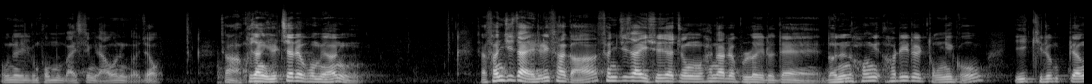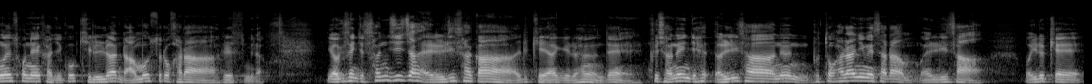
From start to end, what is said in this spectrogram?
오늘 읽은 본문 말씀이 나오는 거죠. 자, 9장 1절에 보면 자, 선지자 엘리사가 선지자의 제자 중 하나를 불러 이르되 너는 허- 허리를 동이고 이 기름병을 손에 가지고 길라 라모스로 가라 그랬습니다. 여기서 이제 선지자 엘리사가 이렇게 이야기를 하는데 그 전에 이제 엘리사는 보통 하나님의 사람 뭐 엘리사 뭐 이렇게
